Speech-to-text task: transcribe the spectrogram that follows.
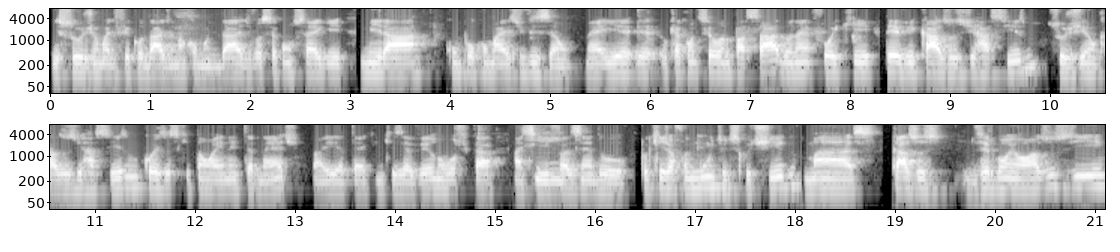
e surge uma dificuldade na comunidade, você consegue mirar com um pouco mais de visão, né? E, e, o que aconteceu ano passado, né, foi que teve casos de racismo, surgiram casos de racismo, coisas que estão aí na internet, aí até quem quiser ver, eu não vou ficar aqui Sim. fazendo, porque já foi muito discutido, mas casos vergonhosos e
